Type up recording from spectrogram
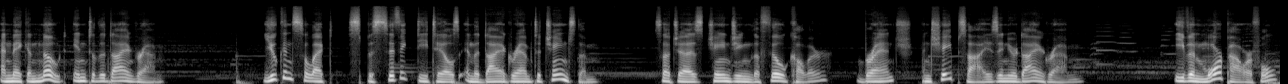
and make a note into the diagram. You can select specific details in the diagram to change them, such as changing the fill color, branch, and shape size in your diagram. Even more powerful,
